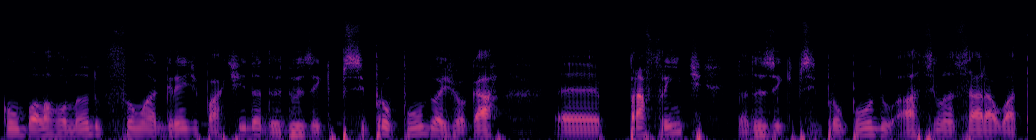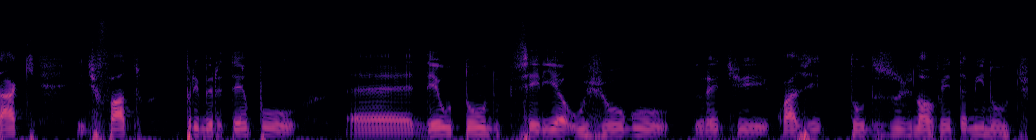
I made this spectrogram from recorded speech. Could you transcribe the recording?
com bola rolando, foi uma grande partida das duas equipes se propondo a jogar é, para frente, das duas equipes se propondo a se lançar ao ataque e de fato primeiro tempo é, deu o tom do que seria o jogo durante quase todos os 90 minutos.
